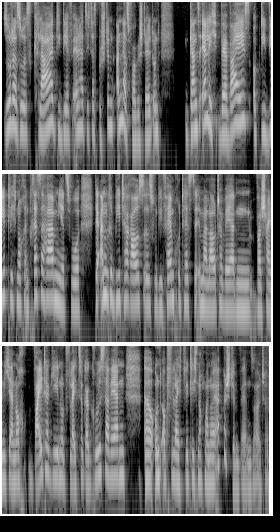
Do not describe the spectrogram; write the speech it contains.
so oder so ist klar, die DFL hat sich das bestimmt anders vorgestellt und ganz ehrlich, wer weiß, ob die wirklich noch Interesse haben, jetzt wo der andere Bieter raus ist, wo die Fanproteste immer lauter werden, wahrscheinlich ja noch weitergehen und vielleicht sogar größer werden äh, und ob vielleicht wirklich nochmal neu abgestimmt werden sollte.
